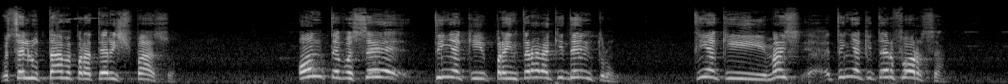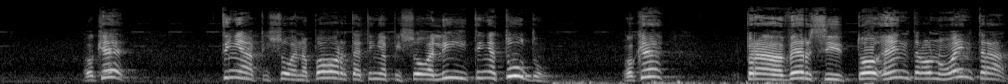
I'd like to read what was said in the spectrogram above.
você lutava para ter espaço. Ontem você tinha que, para entrar aqui dentro, tinha que, mas tinha que ter força. Ok? Tinha pessoa na porta, tinha pessoa ali, tinha tudo. Ok? Para ver se to, entra ou não entra.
